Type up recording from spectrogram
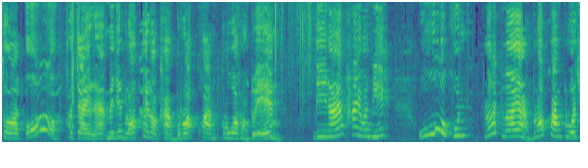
Swords โอ้เข้าใจแล้วไม่ได้บล็อกใครหรอกค่ะ บล็อกความกลัวของตัวเอง ดีนะไพ่วันนี้อู้คุณลดเลยอะ บล็อกความกลัวจ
